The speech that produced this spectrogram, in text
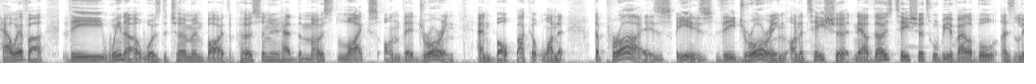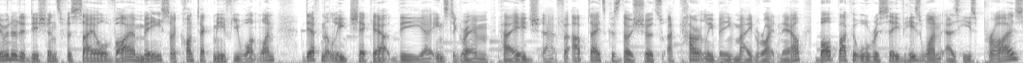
However, the winner was determined by the person who had the most likes on their drawing, and Bolt Bucket won it. The prize is the drawing on a t shirt. Now, those t shirts will be available as limited editions for sale via me, so contact me if you want one. Definitely check out the uh, Instagram page uh, for updates because those shirts are currently being made right now. Bolt Bucket will receive his one as his prize,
